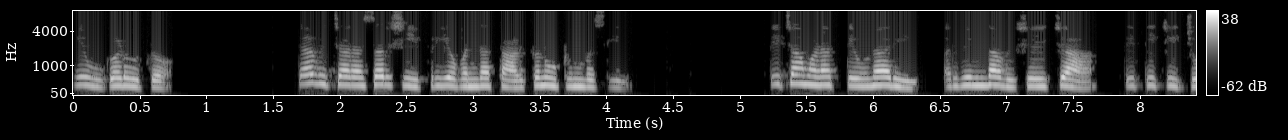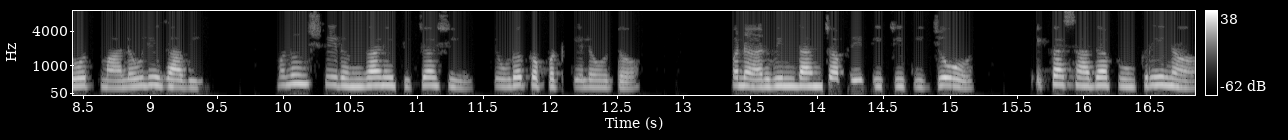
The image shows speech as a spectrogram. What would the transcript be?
हे उघड होतं. त्या विचारासरशी प्रियवंदा ताडकन उठून बसली. तिच्या मनात तेवणारी अरविंदाविषयीच्या प्रीतीची ज्योत मालवली जावी म्हणून श्रीरंगाने तिच्याशी तेवढं कपट केलं होतं. पण अरविंदांच्या प्रीतीची ती ज्योत एका साध्या फुंकरीनं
